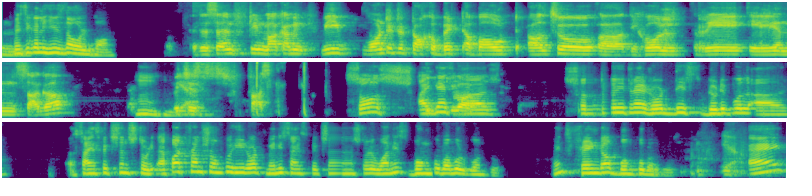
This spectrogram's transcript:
Hmm. Basically, he's the old monk. at the 715 mark. I mean, we wanted to talk a bit about also uh, the whole Ray alien saga, Hmm. which Yeah. is fast. So I guess You are- uh, Satyajit wrote this beautiful uh, uh, science fiction story. Apart from Shonku, he wrote many science fiction story. One is Bonku Babu Bondu, means friend of Bonku Babu. Yeah. And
